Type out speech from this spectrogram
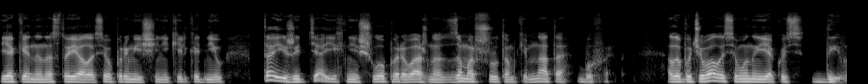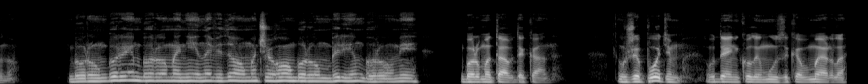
яке не настоялося в приміщенні кілька днів, та і життя їхнє йшло переважно за маршрутом кімната, буфет. Але почувалися вони якось дивно. Бурум бурим буру, мені невідомо чого бурум бірім бурумі. Бормотав декан. Уже потім, у день, коли музика вмерла,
